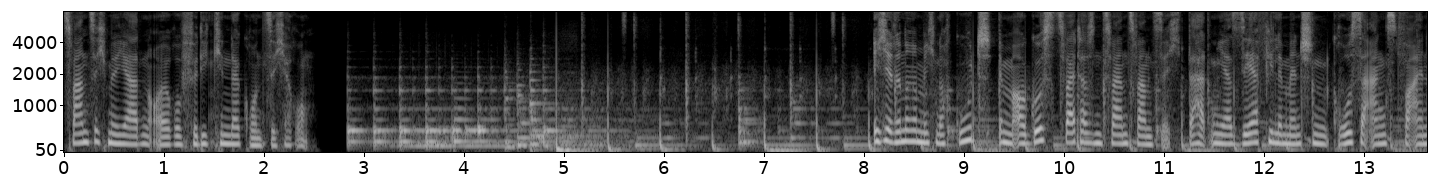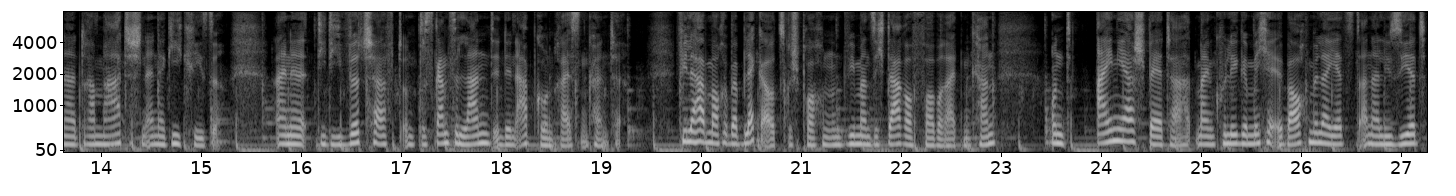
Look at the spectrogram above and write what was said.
20 Milliarden Euro für die Kindergrundsicherung. Ich erinnere mich noch gut, im August 2022, da hatten ja sehr viele Menschen große Angst vor einer dramatischen Energiekrise. Eine, die die Wirtschaft und das ganze Land in den Abgrund reißen könnte. Viele haben auch über Blackouts gesprochen und wie man sich darauf vorbereiten kann. Und ein Jahr später hat mein Kollege Michael Bauchmüller jetzt analysiert,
